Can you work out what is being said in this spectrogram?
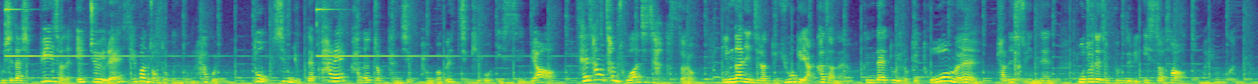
보시다시피 저는 일주일에 세 번 정도 운동을 하고 있고 또 16대 8의 간헐적 단식 방법을 지키고 있으며 세상 참 좋아지지 않았어요. 인간인지라 또 유혹에 약하잖아요. 근데 또 이렇게 도움을 받을 수 있는 보조제 제품들이 있어서 정말 행복합니다.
